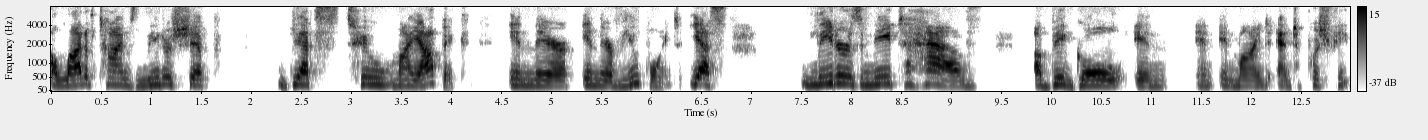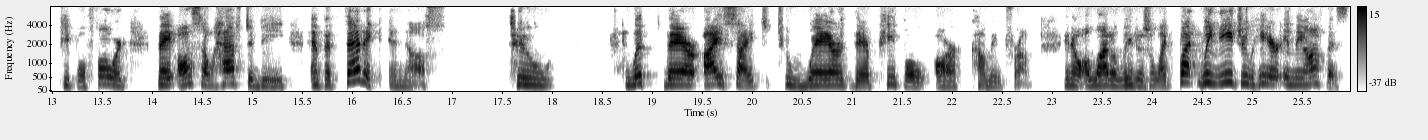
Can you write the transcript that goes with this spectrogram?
a lot of times leadership gets too myopic in their in their viewpoint. Yes, leaders need to have a big goal in in, in mind and to push people forward. They also have to be empathetic enough to flip their eyesight to where their people are coming from. You know, a lot of leaders are like, but we need you here in the office.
